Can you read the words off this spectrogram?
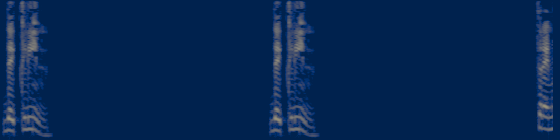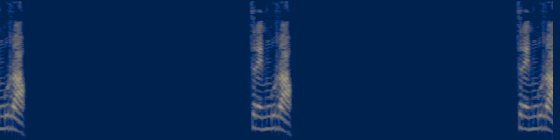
Declin. Declin. Tremura. Tremura. Tremura.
